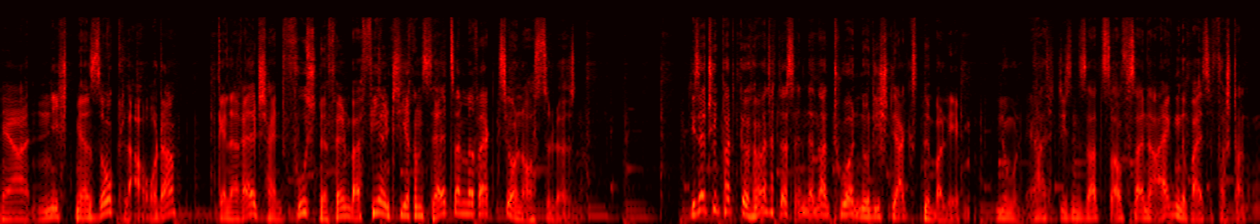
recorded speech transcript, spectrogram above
Ja, nicht mehr so klar, oder? Generell scheint Fußschnüffeln bei vielen Tieren seltsame Reaktionen auszulösen. Dieser Typ hat gehört, dass in der Natur nur die Stärksten überleben. Nun, er hat diesen Satz auf seine eigene Weise verstanden.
